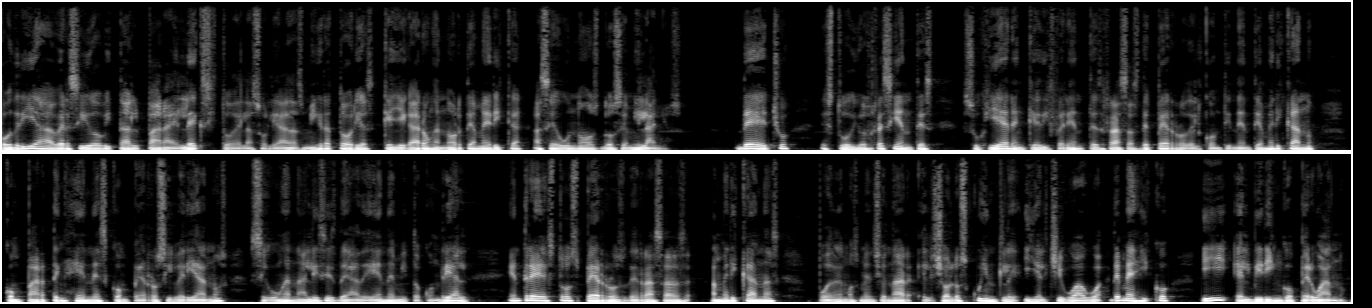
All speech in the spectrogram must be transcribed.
podría haber sido vital para el éxito de las oleadas migratorias que llegaron a Norteamérica hace unos 12.000 años. De hecho, estudios recientes sugieren que diferentes razas de perro del continente americano comparten genes con perros siberianos según análisis de ADN mitocondrial. Entre estos perros de razas americanas podemos mencionar el Xoloscuintle y el Chihuahua de México y el viringo peruano.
